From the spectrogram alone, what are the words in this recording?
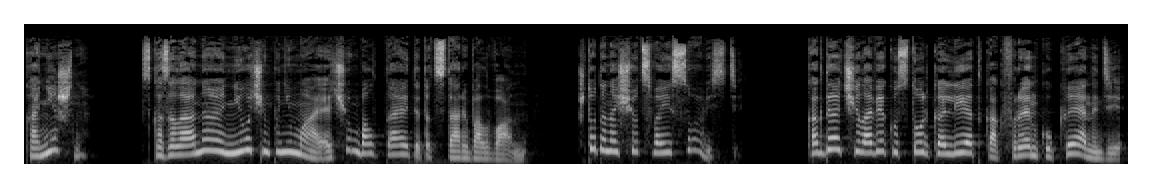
«Конечно», — сказала она, не очень понимая, о чем болтает этот старый болван. «Что-то насчет своей совести». Когда человеку столько лет, как Фрэнку Кеннеди,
